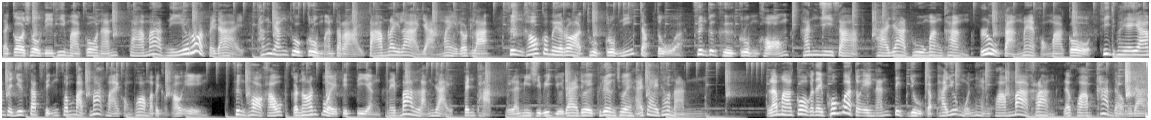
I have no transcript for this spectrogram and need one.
แต่ก็โชคดีที่มาโก้นั้นสามารถหนีรอดไปได้ ทั้งยังถูกกลุ่มอันตรายตามไล่ล่าอย่างไม่ลดละ ซึ่งเขาก็ไม่รอดถูกกลุ่มนี้จับตัว ซึ่งก็คือกลุ่มของฮันยีซาทายาทผู้มั่งคั่ง ลูกต่างแม่ของมาโก้ ที่พยายามจะยึดทรัพย์สินสมบัติมากมายของพ่อมาเป็นของเขาเอง ซึ่งพ่อเขาก็นอนป่วยติดเตียงในบ้านหลังใหญ่เป็นผัก และมีชีวิตอยู่ได้ด้วยเครื่องช่วยหายใจเท่านั้น และมาโก้ก็ได้พบว่าตัวเองนั้นติดอยู่กับพายุหมุนแห่งความบ้าคลั่ง และความคาดเดาไม่ได้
